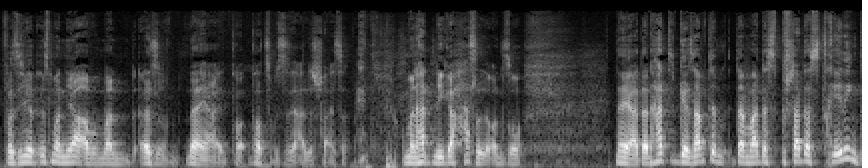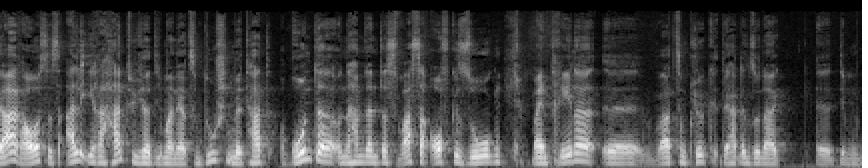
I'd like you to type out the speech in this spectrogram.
versichert ist man ja, aber man, also, naja, trotzdem ist das ja alles scheiße. Und man hat mega Hassel und so. Naja, dann hat die gesamte, dann war das, bestand das Training daraus, dass alle ihre Handtücher, die man ja zum Duschen mit hat, runter und haben dann das Wasser aufgesogen. Mein Trainer äh, war zum Glück, der hat in so einer äh, dem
